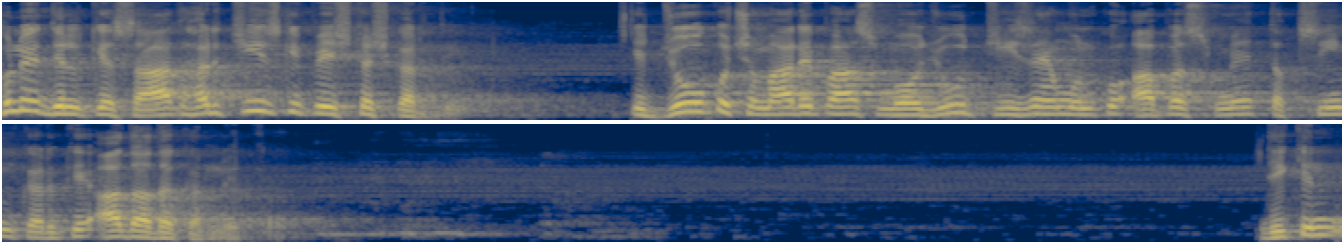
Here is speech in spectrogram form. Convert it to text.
کھلے دل کے ساتھ ہر چیز کی پیشکش کر دی کہ جو کچھ ہمارے پاس موجود چیزیں ہم ان کو آپس میں تقسیم کر کے آدھا آدھا کر لیتے ہیں۔ لیکن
